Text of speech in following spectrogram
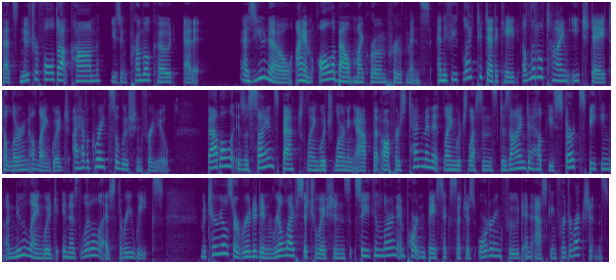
That's Nutrafol.com using promo code EDIT. As you know, I am all about micro improvements, and if you'd like to dedicate a little time each day to learn a language, I have a great solution for you. Babbel is a science-backed language learning app that offers 10-minute language lessons designed to help you start speaking a new language in as little as 3 weeks. Materials are rooted in real-life situations so you can learn important basics such as ordering food and asking for directions.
